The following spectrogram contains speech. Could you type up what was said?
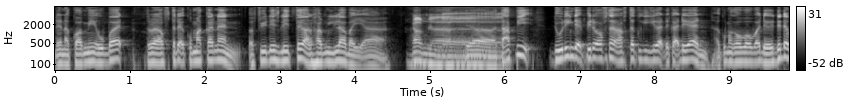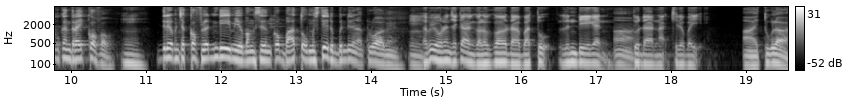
Then aku ambil ubat Terus after that aku makan kan A few days later Alhamdulillah baik lah Alhamdulillah. Ya, tapi during that period of time after aku gigi kat dekat dia kan, aku makan ubat-ubat dia, dia dah bukan dry cough tau. Hmm. Dia dah macam cough lendir punya bangsa kau batuk mesti ada benda nak keluar punya. Hmm. Tapi orang cakap kan kalau kau dah batuk lendir kan, Ah. tu dah nak kira baik. Ah itulah.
